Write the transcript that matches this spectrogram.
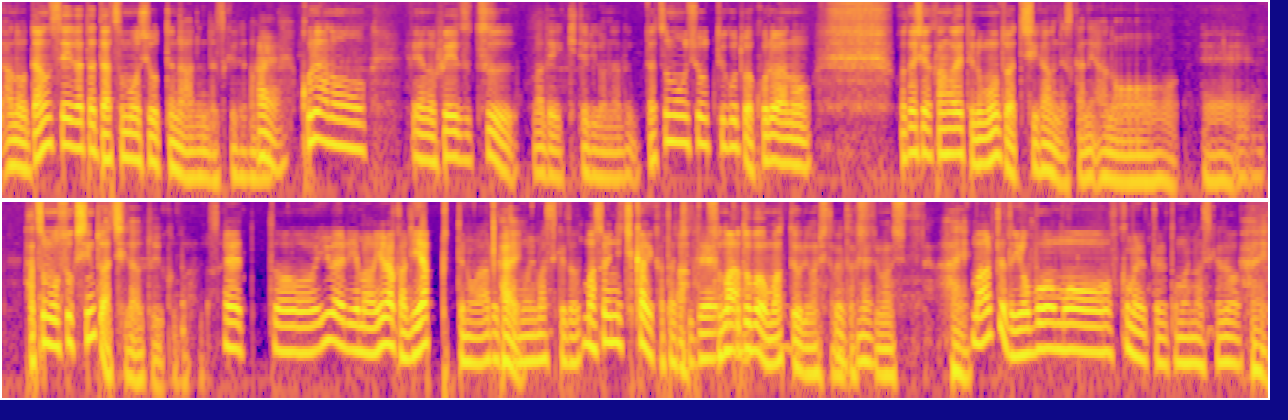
あの男性型脱毛症っていうのはあるんですけれども、はい、これあの。あのフェーズ2まで来てるような脱毛症っていうことはこれはあの私が考えているものとは違うんですかねあの、えー、発毛促進とは違うということえー、といわゆる今世の中リアップっていうのがあると思いますけど、はい、まあそれに近い形でその言葉を待っておりました、まあ、私ね、はい。まあ、ある程度予防も含めてると思いますけど、はい、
